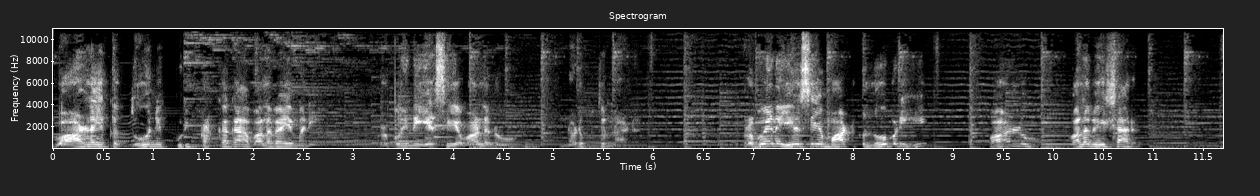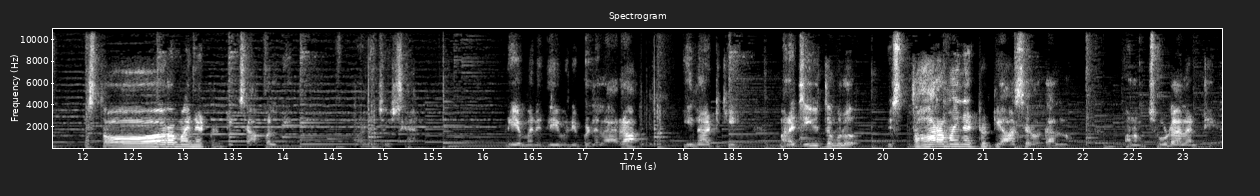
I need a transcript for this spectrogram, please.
వాళ్ళ యొక్క ధోని కుడి ప్రక్కగా వలవేయమని ప్రభుైన ఏసయ్య వాళ్ళను నడుపుతున్నాడు. ప్రభుైన ఏసయ్య మాటకు లోబడి వాళ్ళు వల వేశారు విస్తారమైనటువంటి చేపల్ని వాళ్ళు చూశారు. ప్రియమైన దేవుని బిడ్డలారా ఈనాటికి మన జీవితంలో విస్తారమైనటువంటి ఆశీర్వాదాలను మనం చూడాలంటే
